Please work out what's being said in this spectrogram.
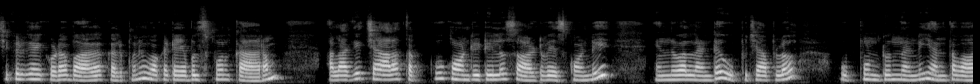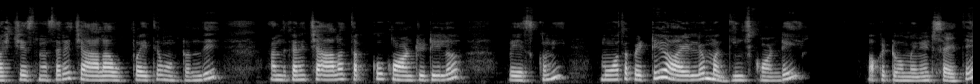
చిక్కుడుకాయ కూడా బాగా కలుపుకొని ఒక టేబుల్ స్పూన్ కారం అలాగే చాలా తక్కువ క్వాంటిటీలో సాల్ట్ వేసుకోండి. ఎందువల్ల అంటే ఉప్పు చేపలో ఉప్పు ఉంటుందండి. ఎంత వాష్ చేసినా సరే చాలా ఉప్పు అయితే ఉంటుంది. అందుకని చాలా తక్కువ క్వాంటిటీలో వేసుకుని మూత పెట్టి ఆయిల్లో మగ్గించుకోండి. ఒక టూ మినిట్స్ అయితే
